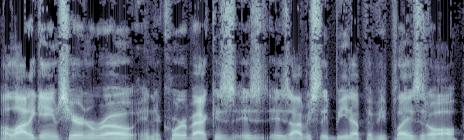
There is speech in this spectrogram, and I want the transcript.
a lot of games here in a row, and their quarterback is is is obviously beat up if he plays at all.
